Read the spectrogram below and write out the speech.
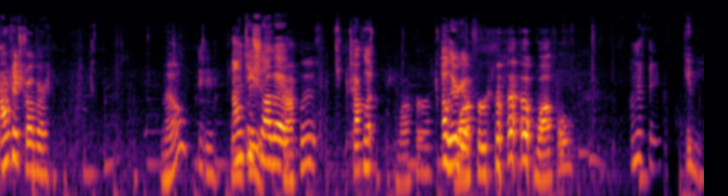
I don't taste strawberry. No? Mm-mm. I don't taste strawberry. Chocolate? Chocolate. Wafer? Oh, there you go. Waffle? I'm gonna finish. Give me.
